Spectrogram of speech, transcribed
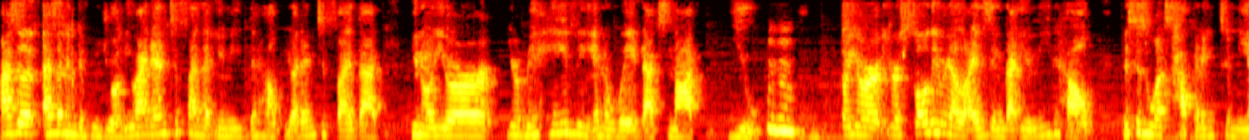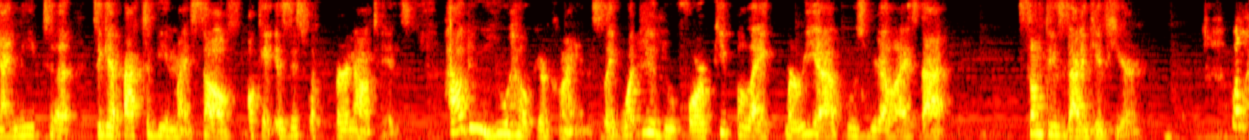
as a as an individual, you identify that you need the help. You identify that you know you're you're behaving in a way that's not you mm-hmm. so you're you're slowly realizing that you need help this is what's happening to me i need to to get back to being myself okay is this what burnout is how do you help your clients like what do you do for people like maria who's realized that something's got to give here well,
